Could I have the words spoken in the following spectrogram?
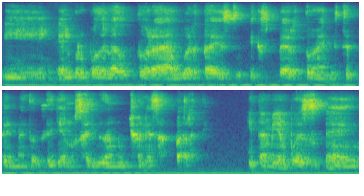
y el grupo de la doctora Huerta es experto en este tema, entonces ya nos ayuda mucho en esa parte. Y también pues eh,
